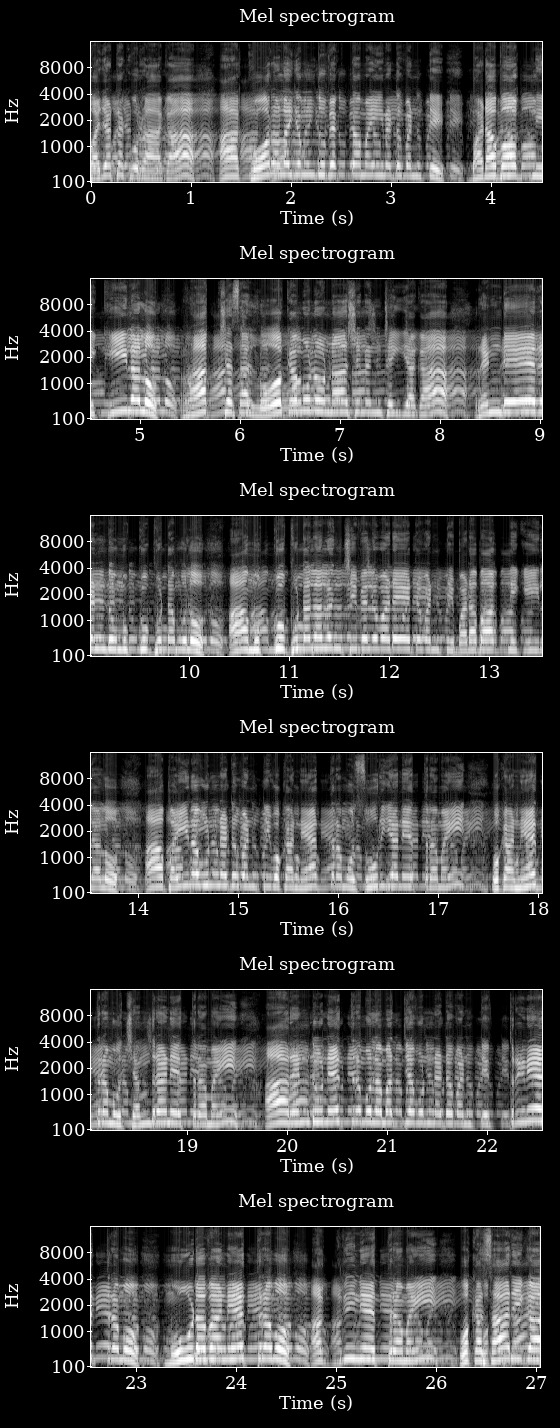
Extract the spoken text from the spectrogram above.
బయటకు రాగా ఆ కోరల ఎందు వ్యక్తమైనటువంటి బడబాగ్ని కీలలో రాక్షస లోకమును నాశనం చెయ్యగా రెండే రెండు ముక్కు పుటములు ఆ ముక్కు పుటల నుంచి వెలువడేటువంటి బడబాగ్ని కీలలో ఆ పైన ఉన్నటువంటి ఒక నేత్రము సూర్య నేత్రమై ఒక నేత్రము చంద్ర నేత్రమై ఆ రెండు నేత్రముల మధ్య ఉన్నటువంటి త్రినేత్రము మూడవ నేత్రము అగ్ని నేత్రమై ఒకసారిగా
